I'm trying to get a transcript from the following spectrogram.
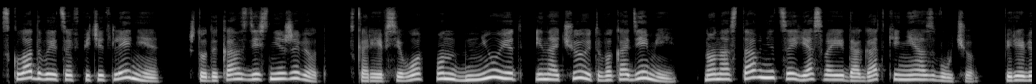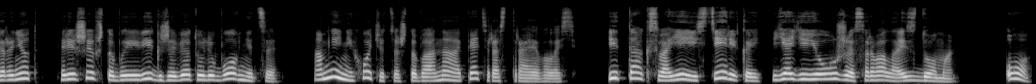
складывается впечатление, что декан здесь не живет. Скорее всего, он днюет и ночует в академии. Но наставнице я свои догадки не озвучу. Перевернет, решив, что боевик живет у любовницы, а мне не хочется, чтобы она опять расстраивалась. И так своей истерикой я ее уже сорвала из дома. О,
